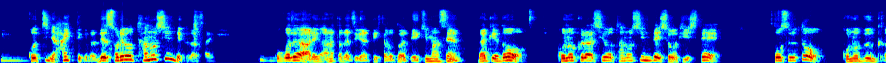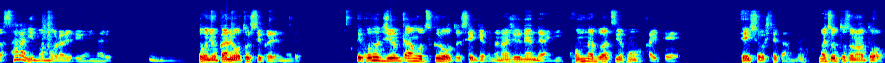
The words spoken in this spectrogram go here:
うんこっちに入ってください。で、それを楽しんでください。ここではあれがあなたたちがやってきたことはできません。だけど、この暮らしを楽しんで消費して、そうすると、この文化がさらに守られるようになる。うんそこにお金を落としてくれるので。で、この循環を作ろうと1970年代にこんな分厚い本を書いて提唱してたのね。まあちょっとその後、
